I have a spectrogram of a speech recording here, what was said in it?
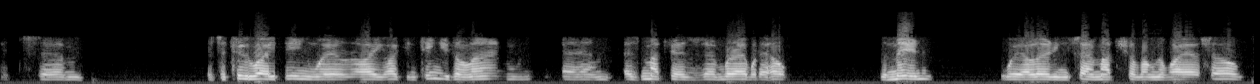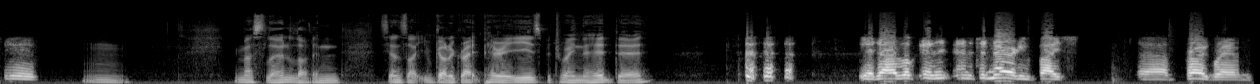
it's um, it's a two way thing where I, I continue to learn um, as much as um, we're able to help the men. We are learning so much along the way ourselves. Yeah. Mm. You must learn a lot, and it sounds like you've got a great pair of ears between the head there. yeah, no, look, and, it, and it's a narrative based uh, program,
